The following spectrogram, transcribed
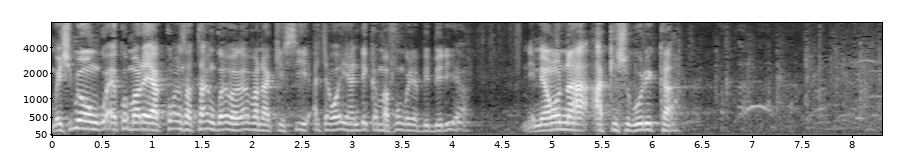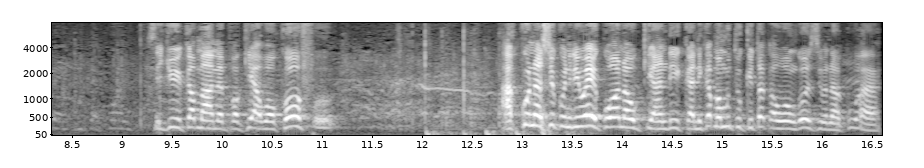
Mheshimiwa Ongwae kwa mara ya kwanza tangu awe gavana Kisii achawahi andika mafungo ya Biblia. Nimeona akishughulika, sijui kama amepokea wokofu. Hakuna siku niliwahi kuona ukiandika, ni kama mtu ukitoka uongozi unakuwa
